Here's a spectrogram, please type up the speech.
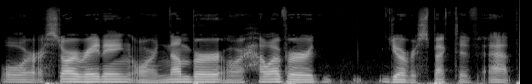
or a star rating or a number or however your respective app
